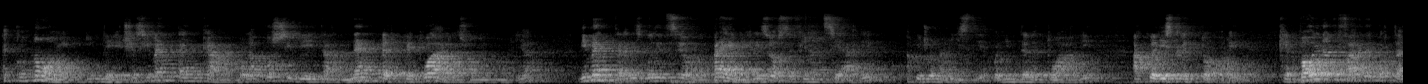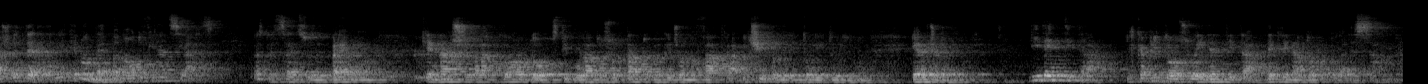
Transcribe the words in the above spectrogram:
ecco noi invece si metta in campo la possibilità nel perpetuare la sua memoria di mettere a disposizione premi e risorse finanziarie a quei giornalisti, a quegli intellettuali, a quegli scrittori che vogliono fare reportage letterari e che non debbano autofinanziarsi. Questo è il senso del premio che nasce dall'accordo stipulato soltanto qualche giorno fa tra il ciclo dei lettori di Torino e Regione Puglia. L'identità, il capitolo sulla identità declinato proprio da Alessandro.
